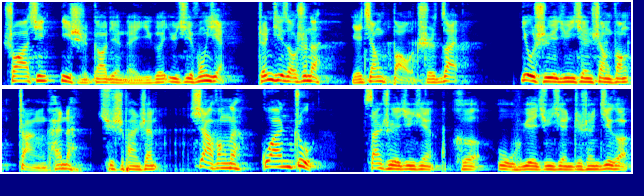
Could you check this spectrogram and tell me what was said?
刷新历史高点的一个预期风险。整体走势呢，也将保持在六十月均线上方展开呢趋势攀升，下方呢关注三十月均线和五月均线支撑即可。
